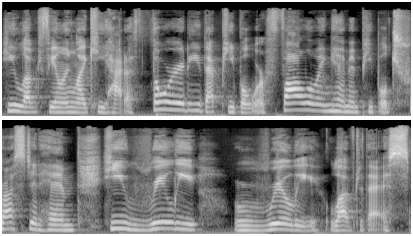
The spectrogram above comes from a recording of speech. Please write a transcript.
He loved feeling like he had authority, that people were following him and people trusted him. He really really loved this.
